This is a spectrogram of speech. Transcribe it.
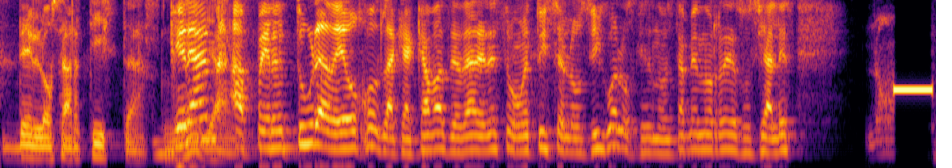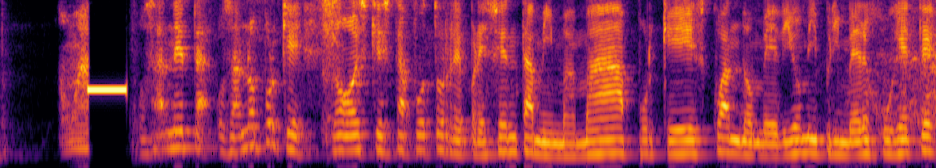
de los artistas. ¿no? Gran Ya. apertura de ojos la que acabas de dar en este momento y se los digo a los que nos están viendo en redes sociales. No, no O sea, neta, o sea, no porque, no, es que esta foto representa a mi mamá, porque es cuando me dio mi primer juguete.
